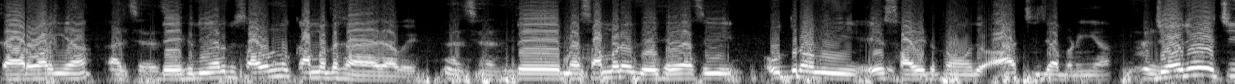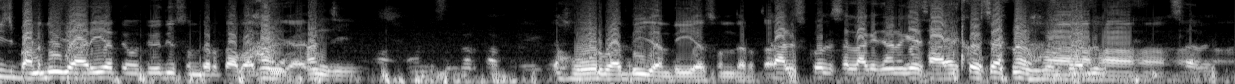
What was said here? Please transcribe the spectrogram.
ਪਿਆਰ ਵਾਲੀਆਂ। ਅੱਛਾ ਦੇਖਦੀਆਂ ਵੀ ਸਭ ਨੂੰ ਕੰਮ ਦਿਖਾਇਆ ਜਾਵੇ। ਅੱਛਾ ਤੇ ਮੈਂ ਸਾਹਮਣੇ ਦੇਖ ਰਿਹਾ ਸੀ ਉਧਰੋਂ ਵੀ ਇਹ ਸਾਈਡ ਤੋਂ ਜੋ ਆ ਚੀਜ਼ਾਂ ਬਣੀਆਂ। ਜੋ ਜਿਉਂ-ਜਿਉਂ ਇਹ ਚੀਜ਼ ਬਣਦੀ ਜਾ ਰਹੀ ਹੈ ਤਿਉਂ-ਤਿਉਂ ਸੁੰਦਰਤਾ ਵਧਦੀ ਜਾ ਰਹੀ ਹੈ। ਹਾਂਜੀ। सुंदरता करेगा ਹੈ ਹੋਰ ਵੱਧਦੀ ਜਾਂਦੀ ਹੈ ਸੁੰਦਰਤਾ कल स्कूल से लग जाएंगे सारे कुछ ਹਾਂ ਹਾਂ ਹਾਂ ਹਾਂ सारे। ਹਾਂ।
